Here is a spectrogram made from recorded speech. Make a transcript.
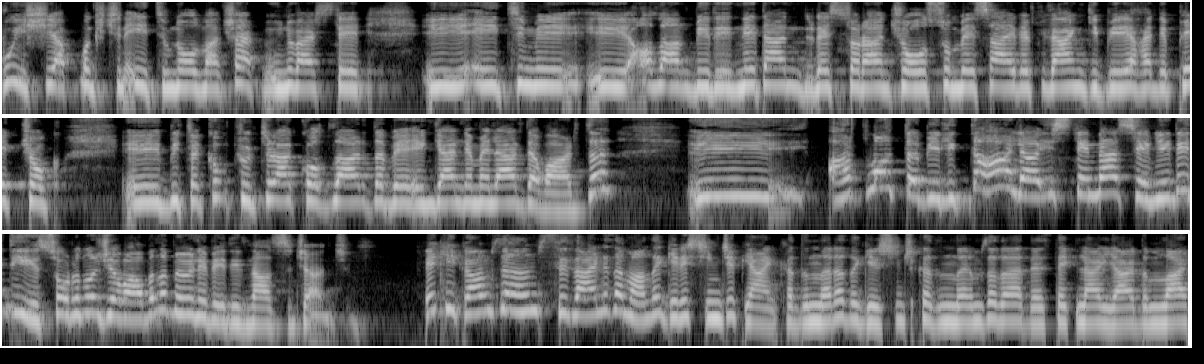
bu işi yapmak için eğitimli olmak şart mı? Üniversite e, eğitimi e, alan biri neden restorancı olsun vesaire filan gibi hani pek çok e, bir takım kültürel kodlarda ve engellemeler de vardı. Artmakla birlikte hala istenilen seviyede değil. Sorunun cevabını böyle verin Nazlı Can'cığım. Peki Gamze Hanım siz aynı zamanda girişimci yani kadınlara da girişimci kadınlarımıza da destekler, yardımlar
